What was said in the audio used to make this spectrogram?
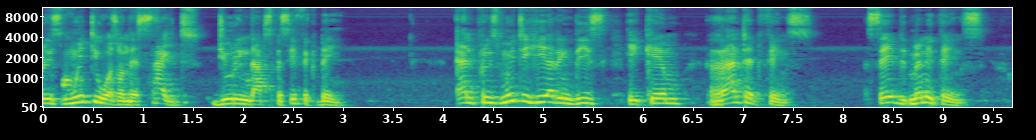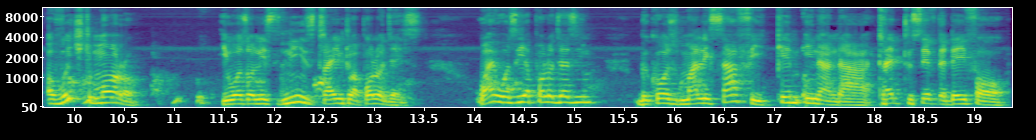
Prince Muiti was on the site during that specific day. And Prince Muiti, hearing this, he came, ranted things, said many things, of which tomorrow he was on his knees trying to apologize. Why was he apologizing? Because Malisafi came in and uh, tried to save the day for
